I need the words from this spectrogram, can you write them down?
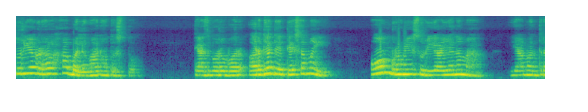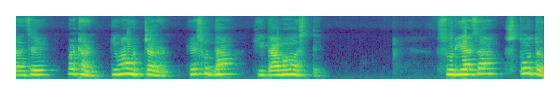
सूर्यग्रह हा बलवान होत असतो. त्याचबरोबर अर्ध देते समयी ओम गृहिणी सूर्याय नमः या मंत्राचे पठण किंवा उच्चारण हे सुद्धा हितावह असते. सूर्याचा स्तोत्र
